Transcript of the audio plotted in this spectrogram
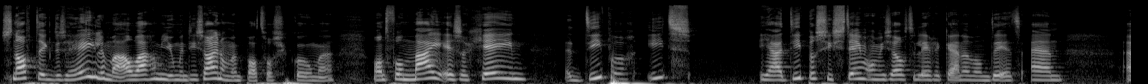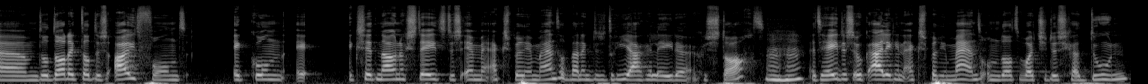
snapte ik dus helemaal waarom human design op mijn pad was gekomen. Want voor mij is er geen dieper iets, ja, dieper systeem om jezelf te leren kennen dan dit. En um, doordat ik dat dus uitvond, ik kon, ik zit nu nog steeds dus in mijn experiment. Dat ben ik dus drie jaar geleden gestart. Mhm. Het heet dus ook eigenlijk een experiment, omdat wat je dus gaat doen,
